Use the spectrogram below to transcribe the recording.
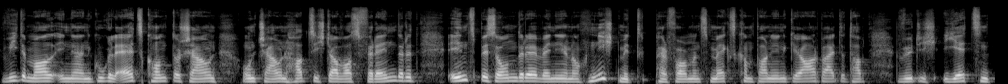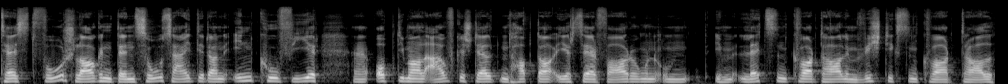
wieder mal in ein Google Ads Konto schauen und schauen, hat sich da was verändert. Insbesondere, wenn ihr noch nicht mit Performance Max Kampagnen gearbeitet habt, würde ich jetzt einen Test vorschlagen, denn so seid ihr dann in Q4 äh, optimal aufgestellt und habt da erste Erfahrungen, um im letzten Quartal, im wichtigsten Quartal,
